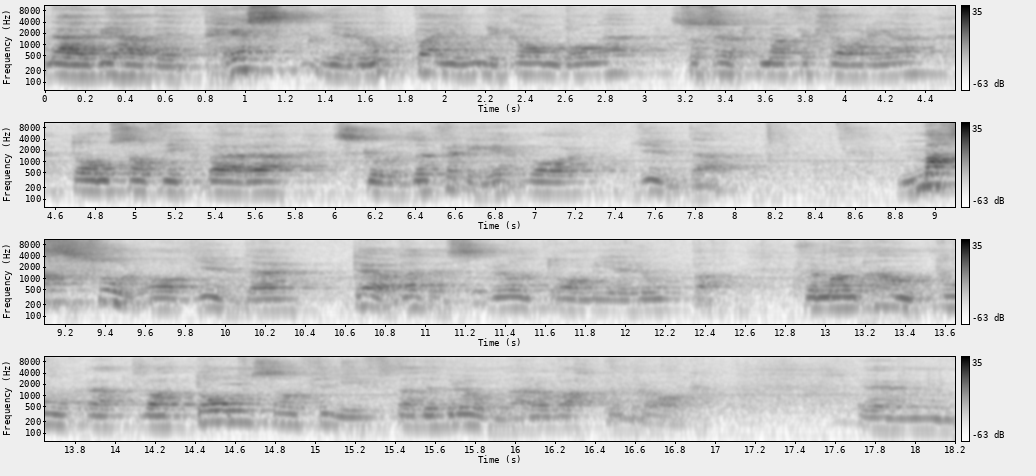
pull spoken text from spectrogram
När vi hade pest i Europa i olika omgångar så sökte man förklaringar. De som fick bära skulden för det var judar. Massor av judar dödades runt om i Europa. För man antog att det var de som förgiftade brunnar och vattendrag. Ehm,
